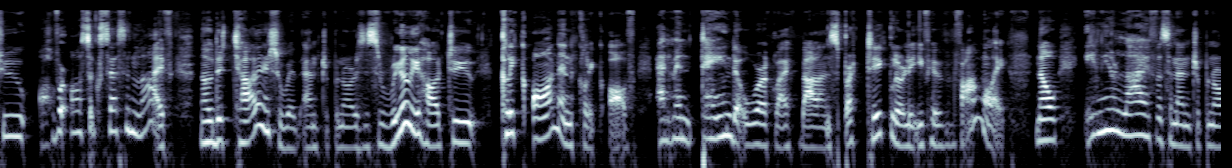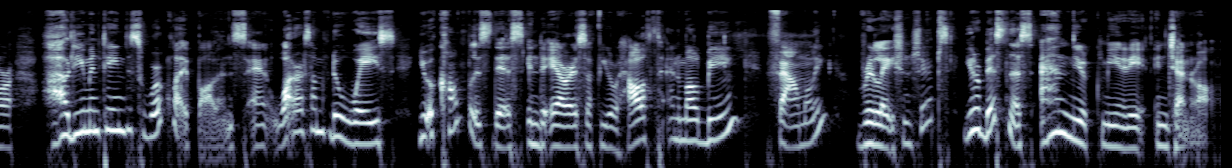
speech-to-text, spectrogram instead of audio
to overall success in life. Now, the challenge with entrepreneurs is really how to click on and click off and maintain the work life balance, particularly if you have a family. Now, in your life as an entrepreneur, how do you maintain this work life balance and what what are some of the ways you accomplish this in the areas of your health and well being, family, relationships, your business, and your community in general?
